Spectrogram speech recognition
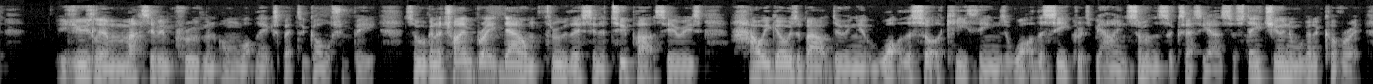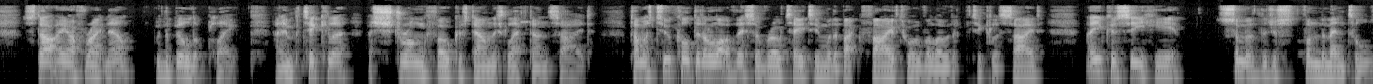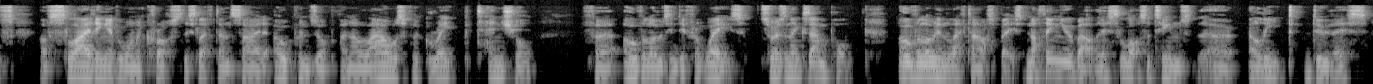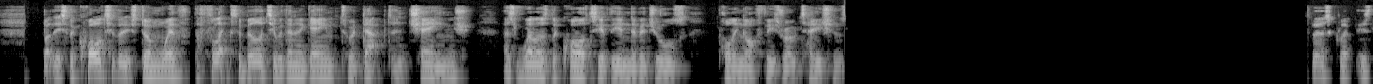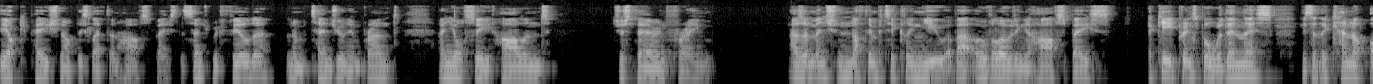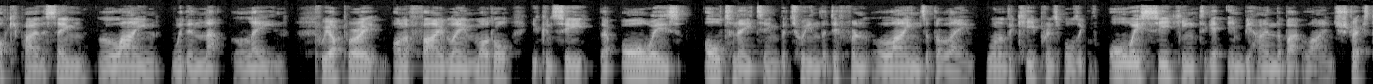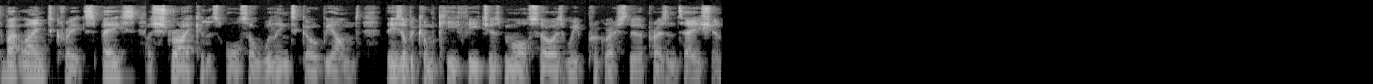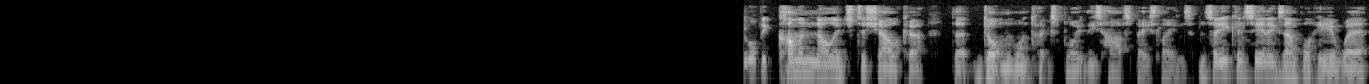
is usually a massive improvement on what they expect a goal should be. So we're going to try and break down through this in a two-part series how he goes about doing it, what are the sort of key themes, what are the secrets behind some of the success he has. So stay tuned and we're going to cover it. Starting off right now with the build-up play, and in particular a strong focus down this left-hand side. Thomas Tuchel did a lot of this of rotating with a back five to overload a particular side. Now you can see here some of the just fundamentals of sliding everyone across this left hand side opens up and allows for great potential for overloads in different ways. So, as an example, overloading the left half space. Nothing new about this. Lots of teams that are elite do this, but it's the quality that it's done with, the flexibility within a game to adapt and change, as well as the quality of the individuals pulling off these rotations. First clip is the occupation of this left hand half space. The central midfielder, the number 10 Julian Brandt, and you'll see Haaland just there in frame. As I mentioned, nothing particularly new about overloading a half space. A key principle within this is that they cannot occupy the same line within that lane. If we operate on a five lane model, you can see they're always alternating between the different lines of the lane. One of the key principles of always seeking to get in behind the back line. Stretch the back line to create space. A striker that's also willing to go beyond. These will become key features more so as we progress through the presentation. Will be common knowledge to Schalke that Dortmund want to exploit these half space lanes. And so you can see an example here where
